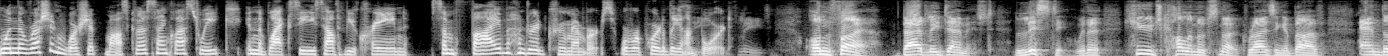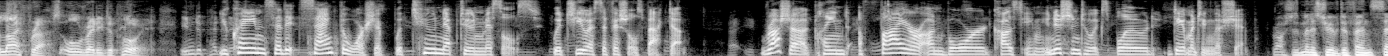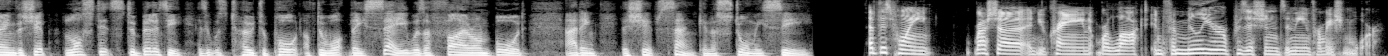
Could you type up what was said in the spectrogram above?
When the Russian warship Moskva sank last week in the Black Sea south of Ukraine, some 500 crew members were reportedly on board. On fire, badly damaged, listing with a huge column of smoke rising above, and the life rafts already deployed. Ukraine said it sank the warship with two Neptune missiles, which U.S. officials backed up. Russia claimed a fire on board caused ammunition to explode, damaging the ship. Russia's Ministry of Defense saying the ship lost its stability as it was towed to port after what they say was a fire on board, adding the ship sank in a stormy sea. At this point, Russia and Ukraine were locked in familiar positions in the information war.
